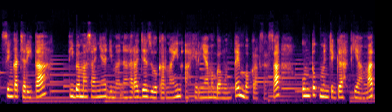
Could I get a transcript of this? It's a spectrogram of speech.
Singkat cerita, tiba masanya di mana Raja Zulkarnain akhirnya membangun tembok raksasa untuk mencegah kiamat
